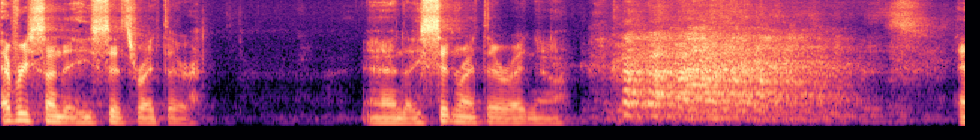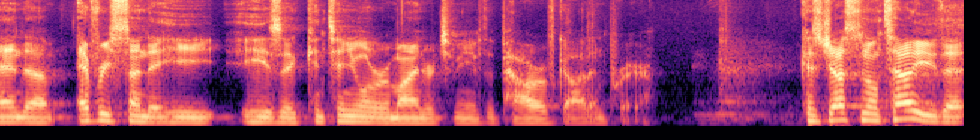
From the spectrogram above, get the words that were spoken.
every Sunday, he sits right there. And he's sitting right there right now. And um, every Sunday, he, he's a continual reminder to me of the power of God in prayer. Because Justin will tell you that.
